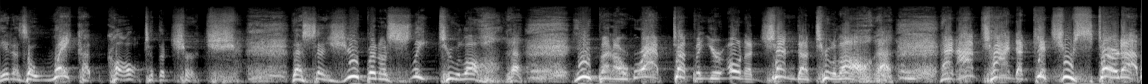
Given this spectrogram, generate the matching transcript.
It is a wake up call to the church that says you've been asleep too long. You've been wrapped up in your own agenda too long. And I'm trying to get you stirred up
